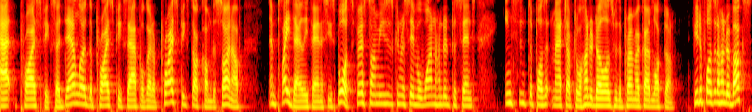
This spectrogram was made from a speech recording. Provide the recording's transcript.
at Prize Picks. So download the Prize Picks app or go to prizepicks.com to sign up and play daily fantasy sports. First time users can receive a 100% instant deposit match up to $100 with the promo code locked on. If you deposit 100 bucks,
